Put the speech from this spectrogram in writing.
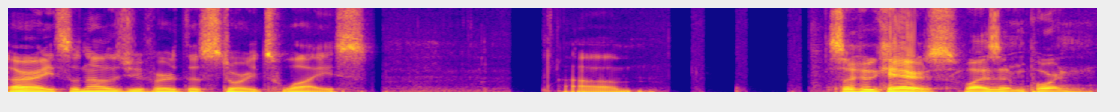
All right, so now that you've heard the story twice, um, so who cares? Why is it important?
